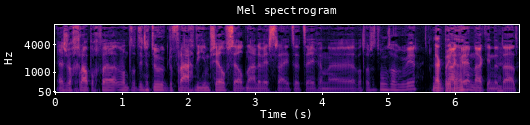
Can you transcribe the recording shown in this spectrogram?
Dat is wel grappig, eh, want dat is natuurlijk de vraag die hem zelf stelt na de wedstrijd eh, tegen, eh, wat was het toen ook weer? Nak Breda. Nak, inderdaad.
